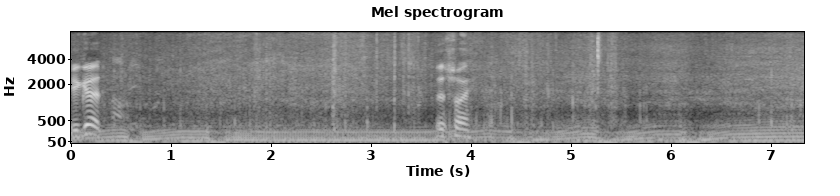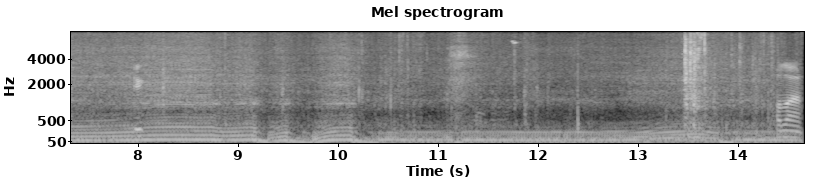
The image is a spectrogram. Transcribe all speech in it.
You good. Oh, this way. You... Hold on.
